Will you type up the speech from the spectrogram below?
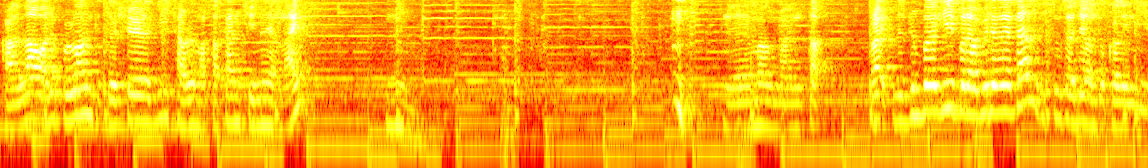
Kalau ada peluang kita share lagi cara masakan Cina yang lain. Mantap. Right, kita jumpa lagi pada video akan datang. Itu saja untuk kali ini.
